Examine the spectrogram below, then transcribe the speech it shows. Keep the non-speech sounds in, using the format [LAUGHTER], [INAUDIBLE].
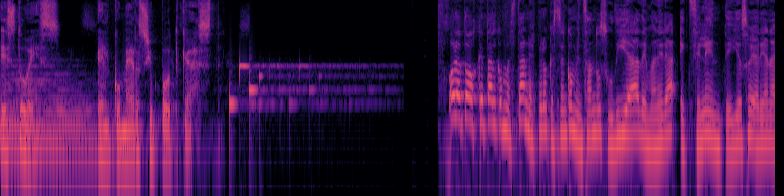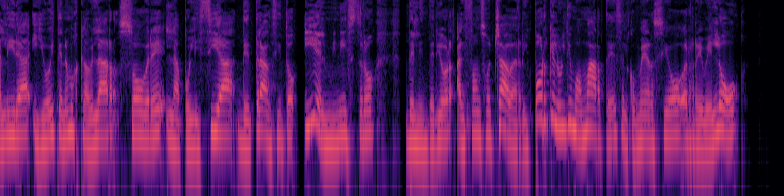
Esto es El Comercio Podcast. Hola a todos, ¿qué tal? ¿Cómo están? Espero que estén comenzando su día de manera excelente. Yo soy Ariana Lira y hoy tenemos que hablar sobre la policía de tránsito y el ministro del Interior, Alfonso Chávarri, porque el último martes el comercio reveló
